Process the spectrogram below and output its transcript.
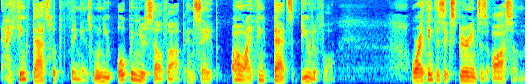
And I think that's what the thing is. When you open yourself up and say, Oh, I think that's beautiful, or I think this experience is awesome,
